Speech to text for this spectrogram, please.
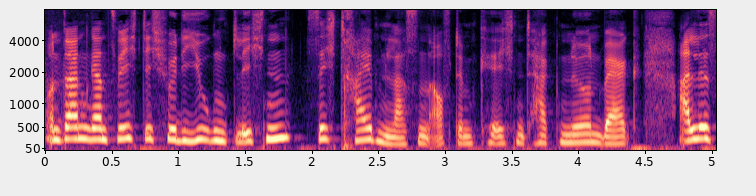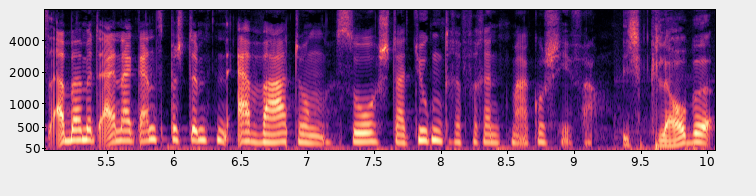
Und dann ganz wichtig für die Jugendlichen, sich treiben lassen auf dem Kirchentag Nürnberg. Alles aber mit einer ganz bestimmten Erwartung, so Stadtjugendreferent Marco Schäfer. Ich glaube,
